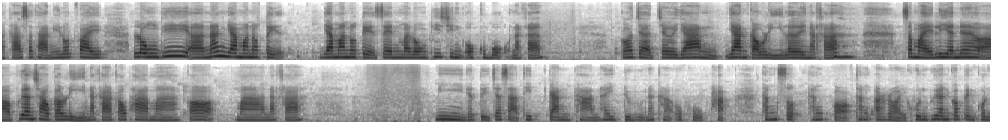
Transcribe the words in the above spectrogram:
นะคะ สถานีรถไฟลงที่นั่งยามาโนเตะยามาโนเตะเซนมาลงที่ชินโอคุโบะนะคะ ก็จะเจอย่านย่านเกาหลีเลยนะคะ สมัยเรียนเนี่ยเพื่อนชาวเกาหลีนะคะเขาพามาก็มานะคะ นี่เดี๋ยวตุ๋ยจะสาธิตการทานให้ดูนะคะ โอ้โห ผักทั้งสดทั้งกรอบทั้งอร่อย คุณเพื่อนก็เป็นคน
